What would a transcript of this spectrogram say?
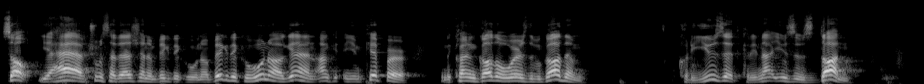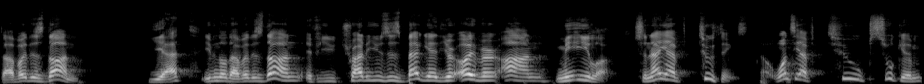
So you have Trumas Hadeshen and Bigdei Kehuna. Bigdei Kehuna again, Yom Kippur, when the Kohen Gadol wears the begadim. Could he use it? Could he not use it? It was done. The avoid is done. Yet, even though the avoid is done, if you try to use his beged, you're over on mi'ila. So now you have two things. Now, once you have two psukim,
